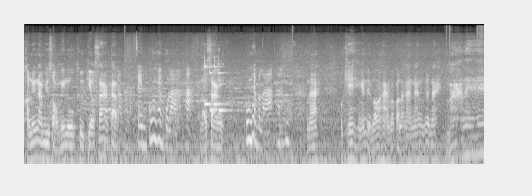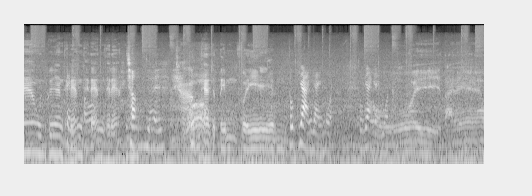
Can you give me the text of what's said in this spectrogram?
เขาแนะนำอยู่ 2 เมนูคือเกี๊ยวซ่ากับ เป็นกุ้งเทมปุระค่ะ เราสั่งกุ้งเทมปุระนะ โอเคงั้นเดี๋ยวรออาหารมาก่อนละกันนะเพื่อนๆนะ มาแล้วเพื่อนๆแทแดนแทแดนแทแดนชอบใหญ่ ชามแทบจะเต็มเฟรม ทุกอย่างใหญ่หมด ทุกอย่างใหญ่หมด โอ้ย ตายแล้ว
